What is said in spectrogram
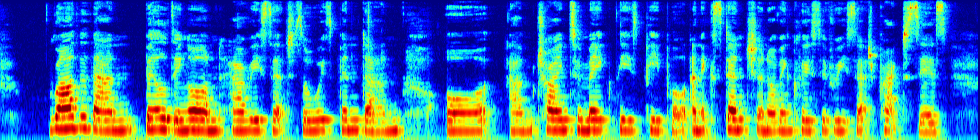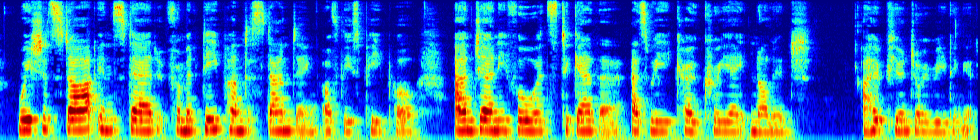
rather than building on how research has always been done or um, trying to make these people an extension of inclusive research practices we should start instead from a deep understanding of these people and journey forwards together as we co-create knowledge. I hope you enjoy reading it.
